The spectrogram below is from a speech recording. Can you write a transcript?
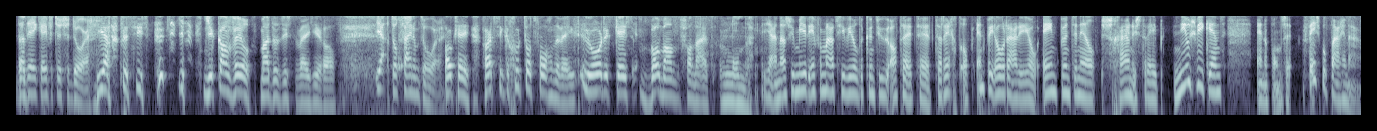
dat deed ik even tussendoor. Ja, precies. Je, je, kan veel, maar dat wisten wij hier al. Ja, toch fijn om te horen. Oké, okay, hartstikke goed. Tot volgende week. U hoorde Kees Boman vanuit Londen. Ja, en als u meer informatie wilde kunt u altijd uh, terecht op nporadio1.nl schuine streep nieuwsweekend en op onze Facebookpagina.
